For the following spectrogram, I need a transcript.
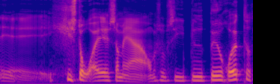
øh, historie, som er om så at sige, blevet berygtet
